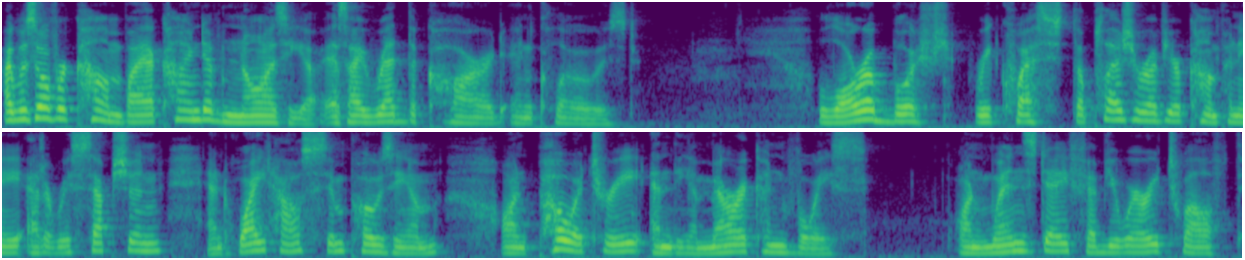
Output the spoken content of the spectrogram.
I was overcome by a kind of nausea as I read the card enclosed. Laura Bush requests the pleasure of your company at a reception and White House symposium on poetry and the American voice on Wednesday, February 12th,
